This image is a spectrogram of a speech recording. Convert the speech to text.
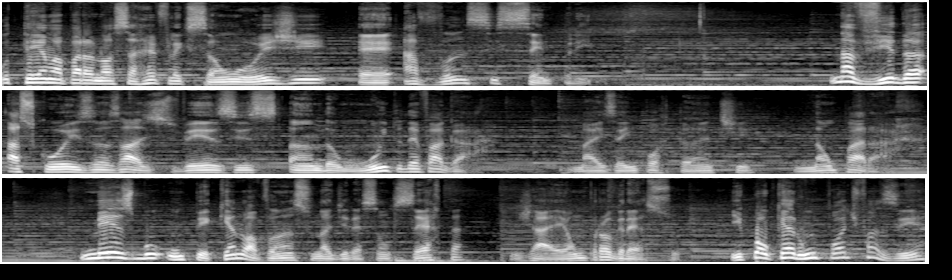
O tema para nossa reflexão hoje é Avance Sempre. Na vida, as coisas às vezes andam muito devagar, mas é importante não parar. Mesmo um pequeno avanço na direção certa já é um progresso, e qualquer um pode fazer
